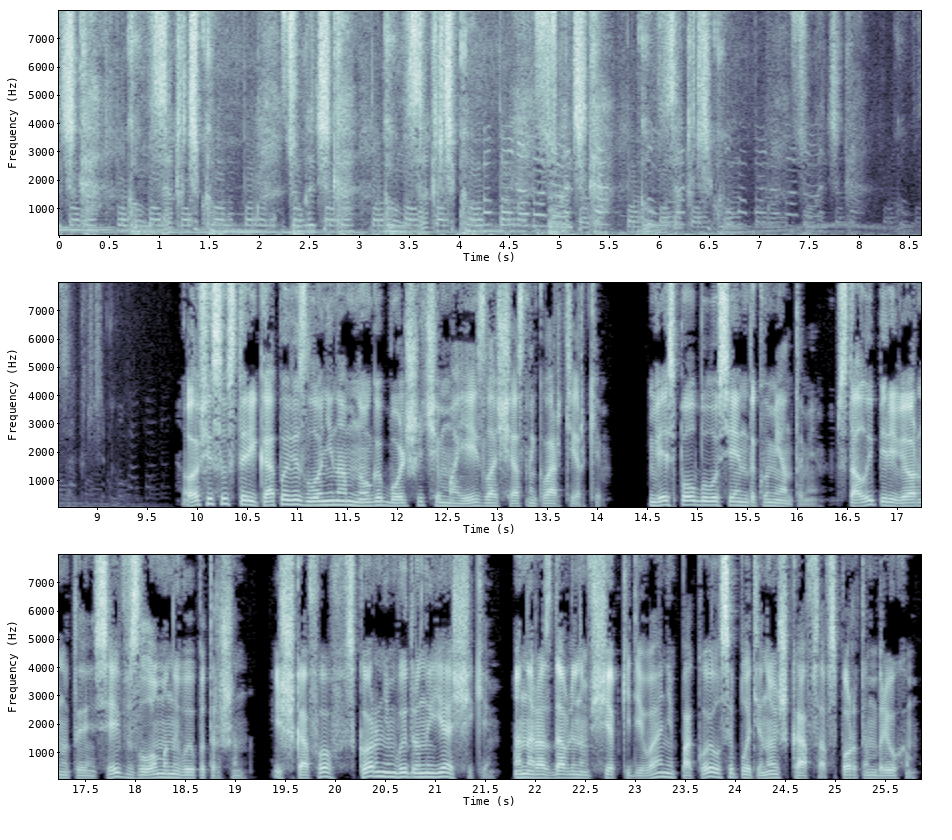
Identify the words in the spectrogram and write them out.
гумзакчик. Зугачка, гумзакчикум. Зугачка, гумзакчикум. Зугачка, гумзакчикум. Зугачка. Офису старика повезло не намного больше, чем моей злосчастной квартирке. Весь пол был усеян документами. Столы перевернуты, сейф взломан и выпотрошен. Из шкафов с корнем выдраны ящики, а на раздавленном в щепки диване покоился платяной шкаф со вспортым брюхом,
